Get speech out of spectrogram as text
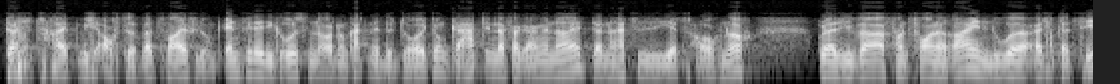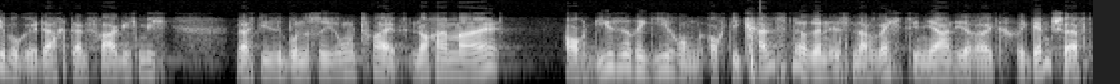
das treibt mich auch zur Verzweiflung. Entweder die Größenordnung hat eine Bedeutung gehabt in der Vergangenheit, dann hat sie sie jetzt auch noch, oder sie war von vornherein nur als Placebo gedacht, dann frage ich mich, was diese Bundesregierung treibt. Noch einmal, auch diese Regierung, auch die Kanzlerin ist nach 16 Jahren ihrer Regentschaft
